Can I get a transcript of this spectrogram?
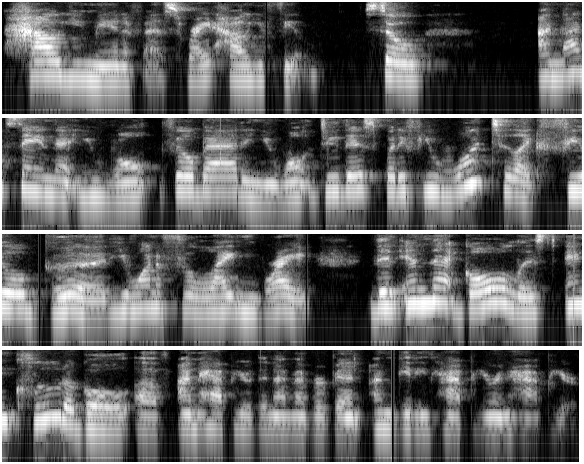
how you manifest, right? How you feel. So, I'm not saying that you won't feel bad and you won't do this, but if you want to like feel good, you want to feel light and bright, then in that goal list include a goal of I'm happier than I've ever been. I'm getting happier and happier,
